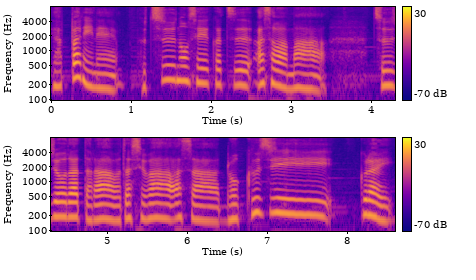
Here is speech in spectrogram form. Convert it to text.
やっぱりね普通の生活朝はまあ通常だったら私は朝6時ぐらい、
